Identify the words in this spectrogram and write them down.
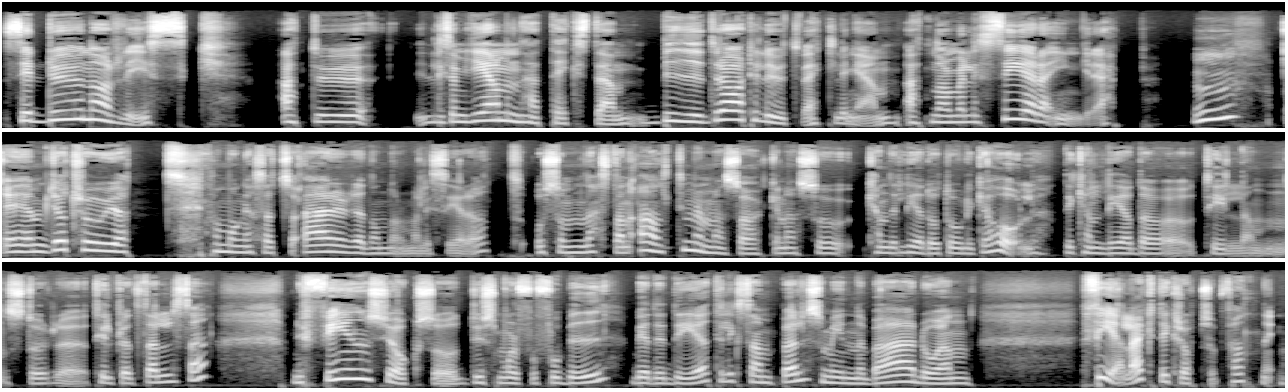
Ser du någon risk att du liksom genom den här texten bidrar till utvecklingen att normalisera ingrepp? Mm. Ehm, jag tror ju att på många sätt så är det redan normaliserat. Och som nästan alltid med de här sakerna så kan det leda åt olika håll. Det kan leda till en större tillfredsställelse. Men det finns ju också dysmorfofobi, BDD till exempel, som innebär då en felaktig kroppsuppfattning.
